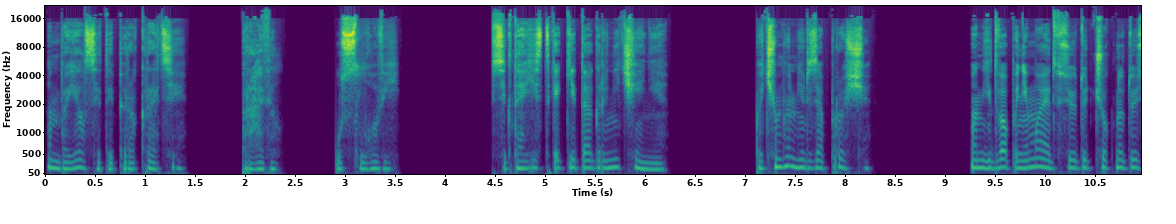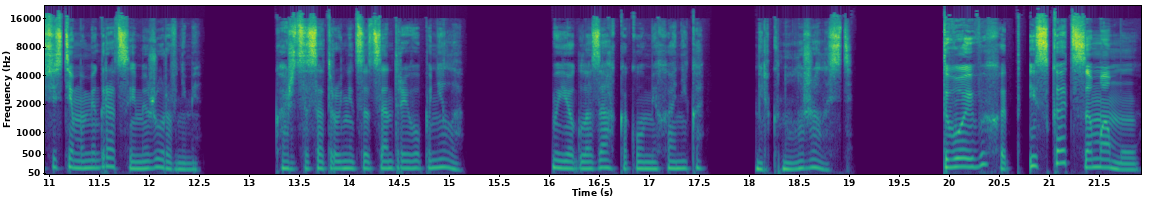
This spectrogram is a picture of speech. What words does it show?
Он боялся этой бюрократии, правил, условий. Всегда есть какие-то ограничения. Почему нельзя проще? Он едва понимает всю эту чокнутую систему миграции между уровнями. Кажется, сотрудница центра его поняла. В ее глазах, как у механика, мелькнула жалость. Твой выход — искать самому.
